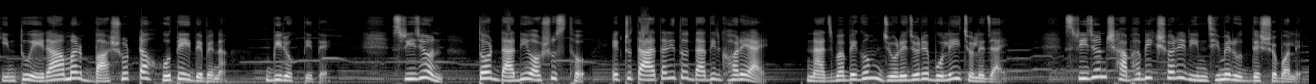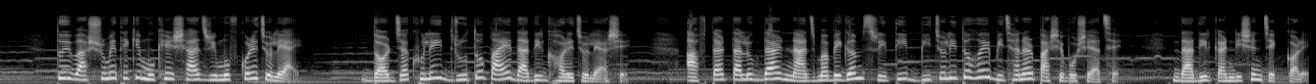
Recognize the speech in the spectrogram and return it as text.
কিন্তু এরা আমার বাসরটা হতেই দেবে না বিরক্তিতে। সৃজন, তোর দাদি অসুস্থ, একটু তাড়াতাড়ি তোর দাদির ঘরে আয়। নাজমা বেগম জোরে জোরে বলেই চলে যায়। সৃজন স্বাভাবিক স্বরে রিমঝিমের উদ্দেশ্য বলে, তুই ওয়াশরুমে থেকে মুখের সাজ রিমুভ করে চলে আয়। দরজা খুলেই দ্রুত পায়ে দাদির ঘরে চলে আসে। আফতার তালুকদার নাজমা বেগম স্মৃতি বিচলিত হয়ে বিছানার পাশে বসে আছে। দাদির কন্ডিশন চেক করে।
